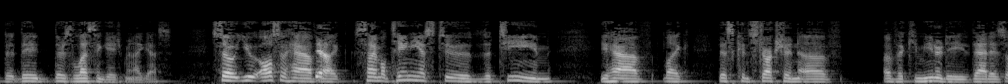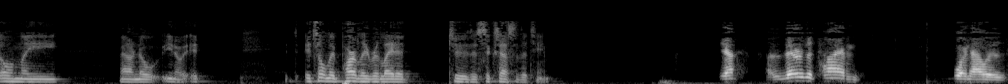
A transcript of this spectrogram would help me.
they, they, there's less engagement, I guess. So you also have Yeah. like simultaneous to the team, you have like this construction of of a community that is only I don't know, you know, it it's only partly related to the success of the team. Yeah, there was a time when I was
